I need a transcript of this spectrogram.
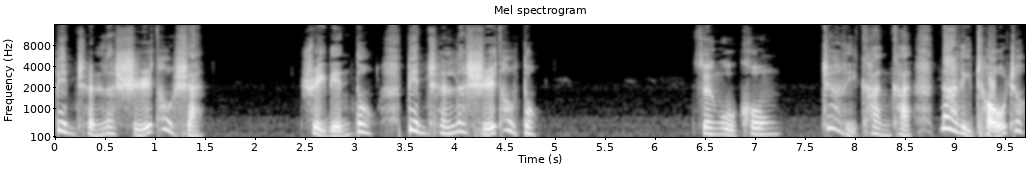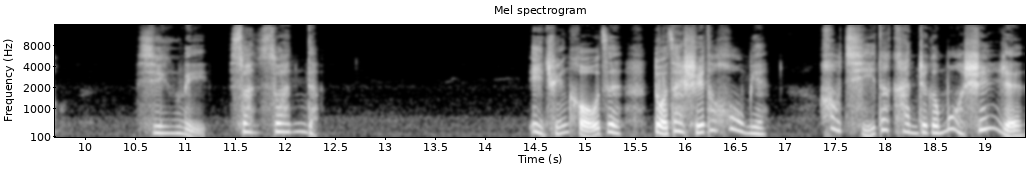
变成了石头山，水帘洞变成了石头洞。孙悟空这里看看，那里瞅瞅，心里酸酸的。一群猴子躲在石头后面，好奇的看这个陌生人。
